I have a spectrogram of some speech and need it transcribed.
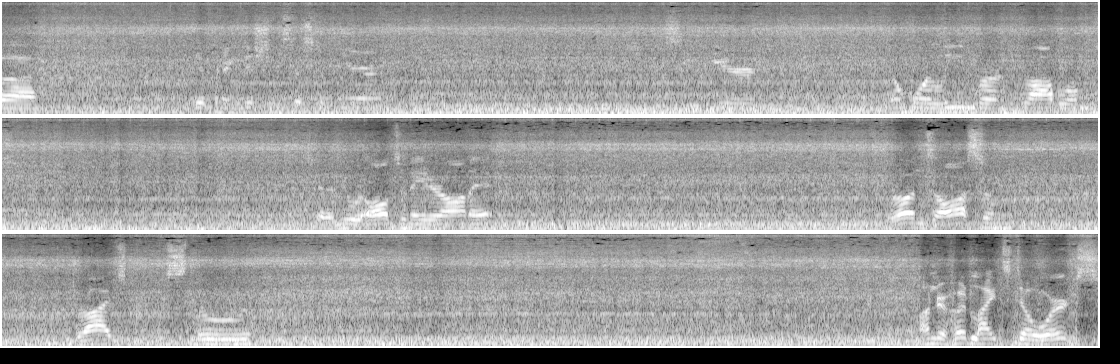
a different ignition system here. See here, no more lean burn problems. It's got a newer alternator on it. Runs awesome. Drives smooth. Under hood light still works.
